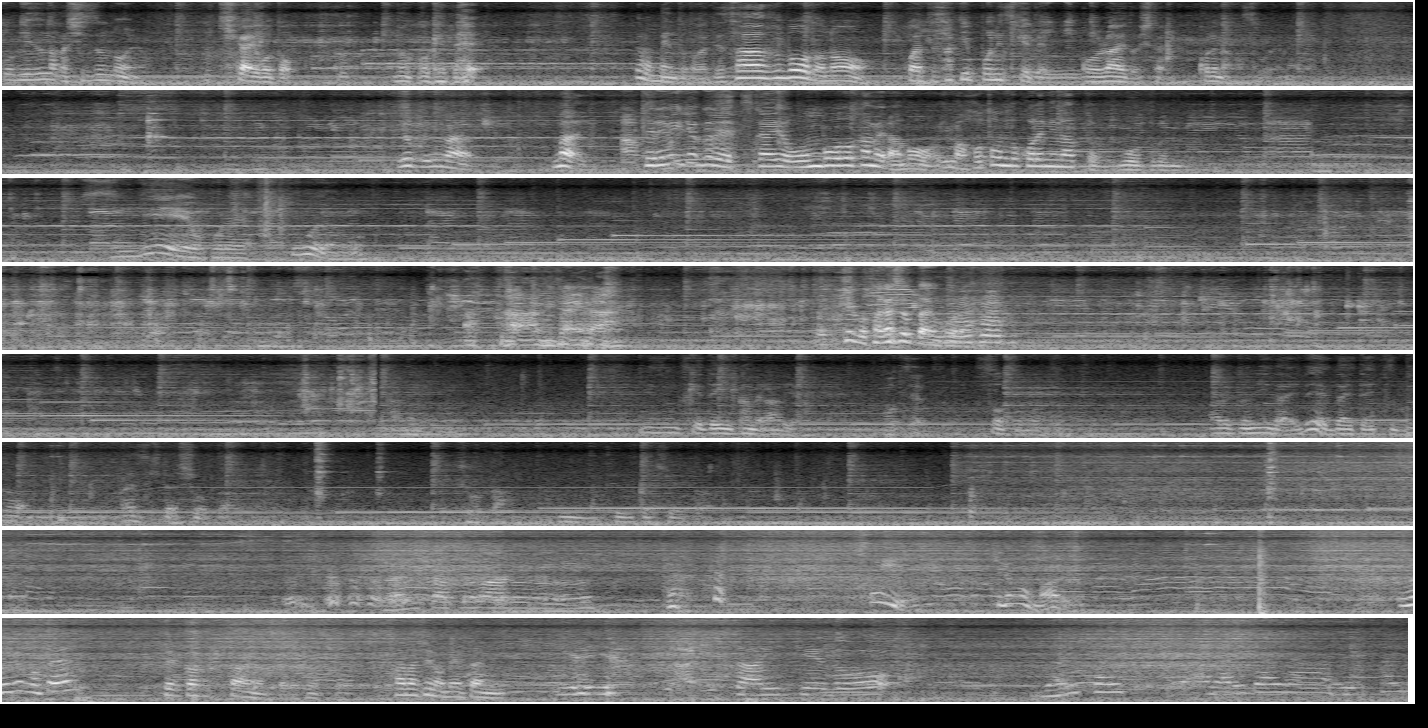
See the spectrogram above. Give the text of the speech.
こう水の中沈んどんよ。機械ごと。ぶっこけて。でもメントとかやってサーフボードのこうやって先っぽにつけてこうライドしたり。これなんかすごいよね。よく今まあテレビ局で使えるオンボードカメラも今ほとんどこれになってる。GoPro に。すげえよこれ。すごいやろ？みたいな。結構探しとったよこれ。水につけていいカメラあるやん。持つやそうそう。あれと2台で大体いつも。アイス来たらショータ。ーつ翔太うん手塚ショりたくなるしていいよ着るもん。もあるよ上でもせん。せっかく来たん。やったらちょっと話のネタにいやいややりたいけどやりたいやりたいな絶対に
